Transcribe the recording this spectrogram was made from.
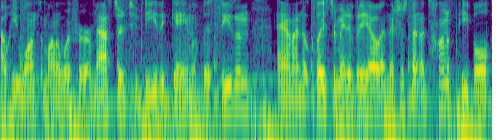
how he wants a Modern Warfare Remastered to be the game of this season, and I know Clayster made a video, and there's just been a ton of people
